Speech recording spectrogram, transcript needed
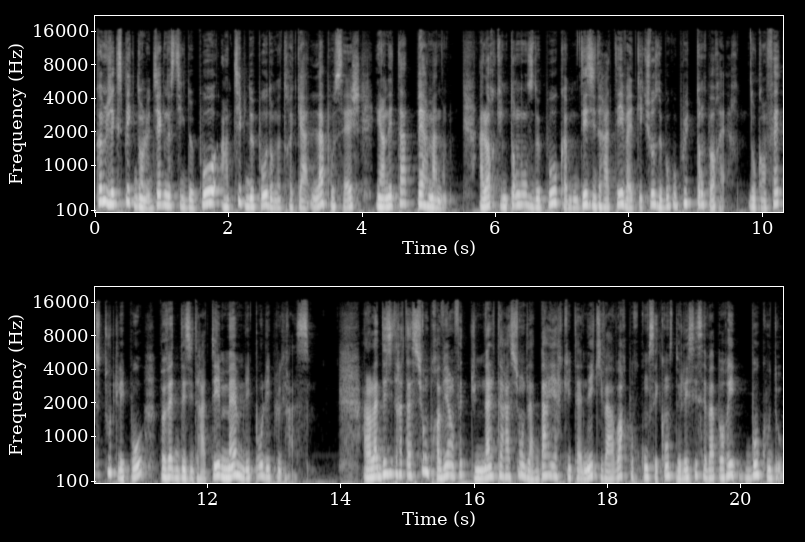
Comme j'explique dans le diagnostic de peau, un type de peau, dans notre cas la peau sèche, est un état permanent, alors qu'une tendance de peau comme déshydratée va être quelque chose de beaucoup plus temporaire. Donc en fait, toutes les peaux peuvent être déshydratées, même les peaux les plus grasses. Alors la déshydratation provient en fait d'une altération de la barrière cutanée qui va avoir pour conséquence de laisser s'évaporer beaucoup d'eau.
